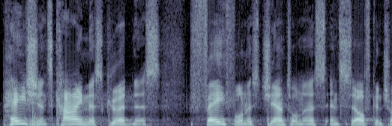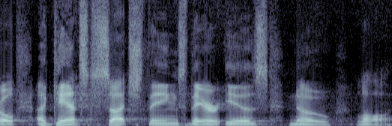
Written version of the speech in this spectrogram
patience, kindness, goodness, faithfulness, gentleness, and self control. Against such things there is no law.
